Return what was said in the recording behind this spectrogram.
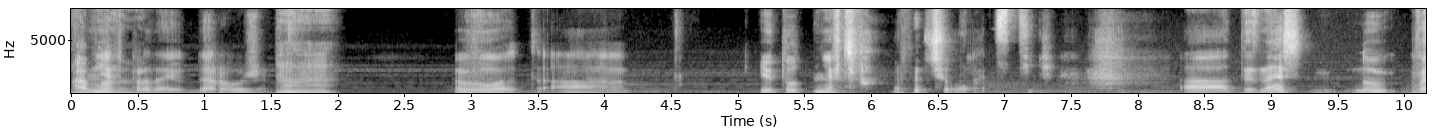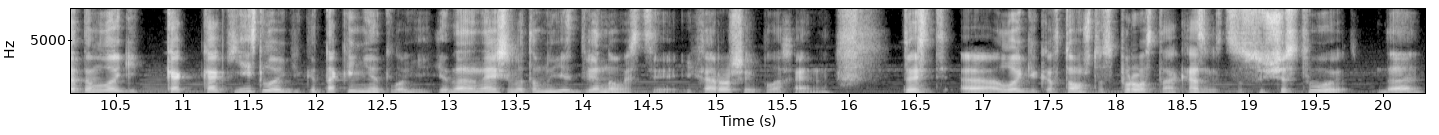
Обманываю. продают дороже. Мгм. Вот. а, и тут нефть начала расти. А, ты знаешь, ну, в этом логике, как, как есть логика, так и нет логики, да, знаешь, в этом есть две новости, и хорошая, и плохая. да. То есть э, логика в том, что спрос-то, оказывается, существует, да,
